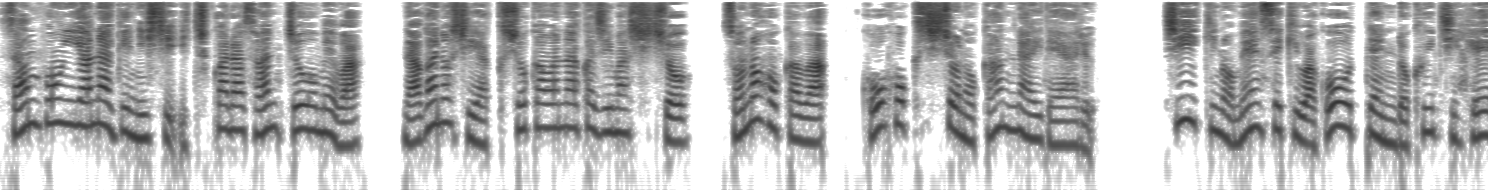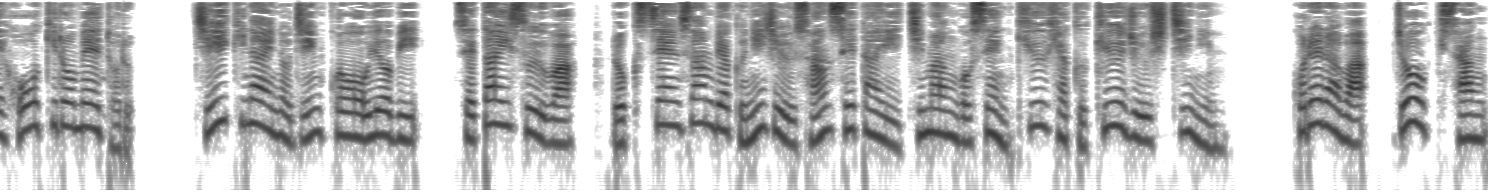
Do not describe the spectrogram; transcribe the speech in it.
三本柳西1から3丁目は、長野市役所川中島支所、その他は、港北支所の管内である。地域の面積は5.61平方キロメートル。地域内の人口及び世帯数は6323世帯15997人。これらは上記3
